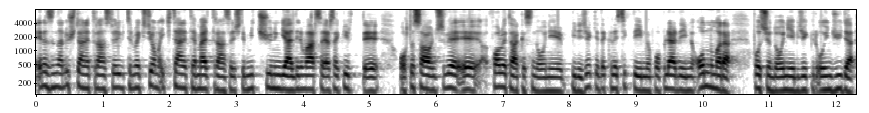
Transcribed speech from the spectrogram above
en azından 3 tane transferi bitirmek istiyor ama 2 tane temel transfer işte Mitchell'ün geldiğini varsayarsak bir e, orta saha oyuncusu ve e, forvet arkasında oynayabilecek ya da klasik deyimle popüler deyimle 10 numara pozisyonda oynayabilecek bir oyuncuyu da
